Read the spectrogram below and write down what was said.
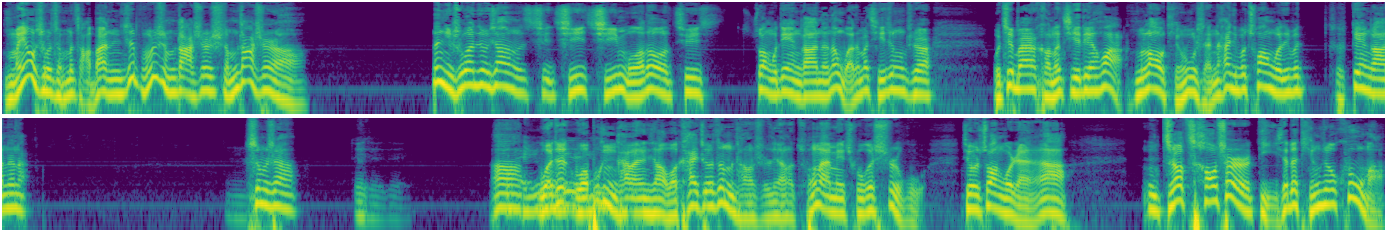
没有说怎么咋办，你这不是什么大事什么大事儿啊？那你说，就像骑骑骑摩托去撞过电线杆子，那我他妈骑自行车，我这边可能接电话，他妈唠挺入神的，还鸡巴撞过这不电线杆子呢，是不是啊？对对对，啊，我这我不跟你开玩笑，我开车这么长时间了，从来没出过事故，就是撞过人啊。你知道超市底下的停车库吗？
